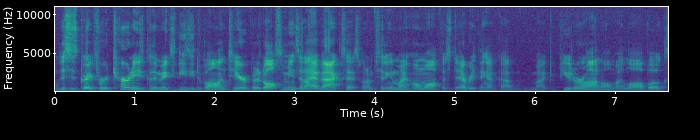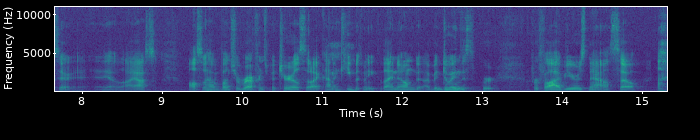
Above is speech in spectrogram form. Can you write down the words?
This is great for attorneys because it makes it easy to volunteer, but it also means that I have access when I'm sitting in my home office to everything. I've got my computer on, all my law books. You know, I also also have a bunch of reference materials that I kind of keep with me because I know I'm, go- I've been doing this for for five years now, so I,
